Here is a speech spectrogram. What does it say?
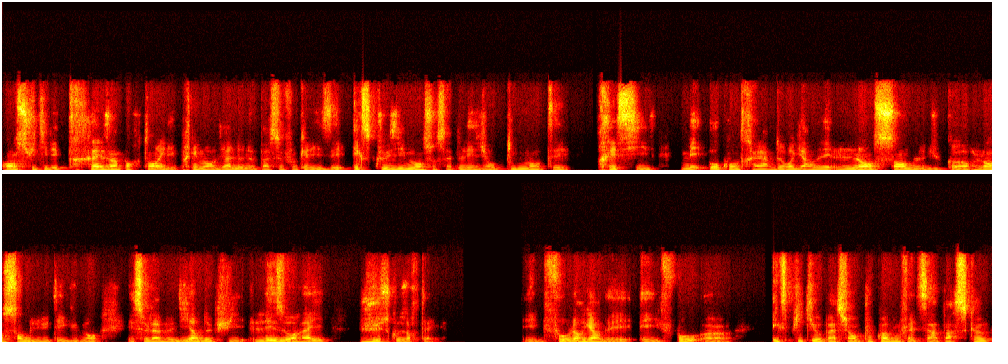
Ensuite, il est très important, il est primordial de ne pas se focaliser exclusivement sur cette lésion pigmentée précise, mais au contraire de regarder l'ensemble du corps, l'ensemble du tégument, et cela veut dire depuis les oreilles jusqu'aux orteils. Et il faut le regarder et il faut euh, expliquer aux patients pourquoi vous faites ça, parce que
